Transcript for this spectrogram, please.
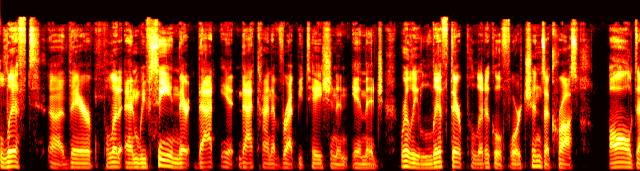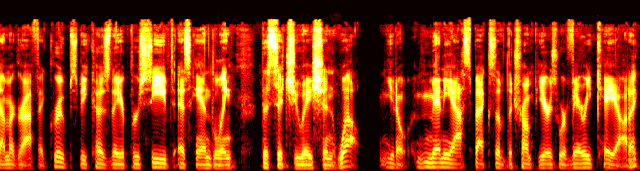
lift uh, their political, and we've seen their that that kind of reputation and image really lift their political fortunes across all demographic groups because they are perceived as handling the situation well you know, many aspects of the Trump years were very chaotic,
